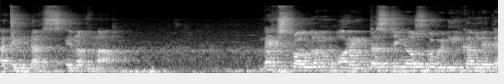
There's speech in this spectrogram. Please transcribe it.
I think that in of now next problem और इंटरेस्टिंग है, उसको भी डील कर लेते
